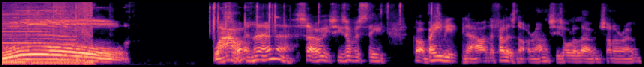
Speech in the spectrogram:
Whoa! Wow. In there, isn't? So she's obviously got a baby now, and the fella's not around. She's all alone. She's on her own.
